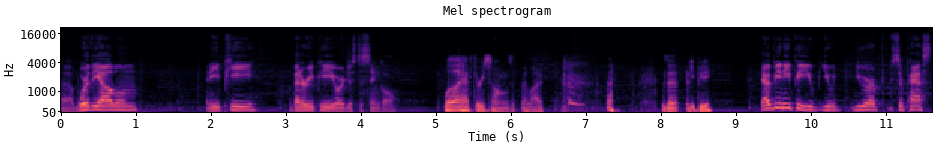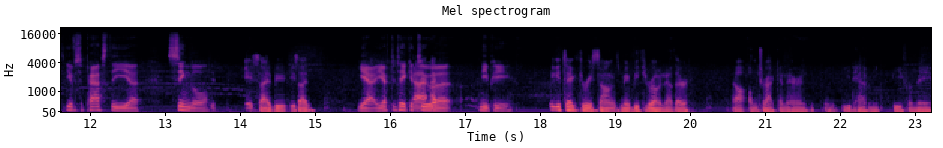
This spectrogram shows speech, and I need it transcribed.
uh, worthy album, an EP, a better EP, or just a single? Well, I have three songs in my life. Is that an E EP? That would be an EP. You you you are surpassed. You've surpassed the uh, single. A side, B side. Yeah, you have to take it Yeah, to I- uh, an EP. We could take three songs, maybe throw another album track in there, and you'd have an EP for me.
